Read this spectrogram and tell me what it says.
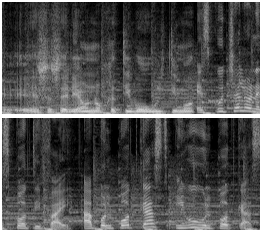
ese sería un objetivo último. Escúchalo en Spotify, Apple Podcast y Google Podcast.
